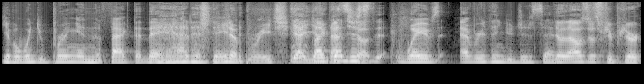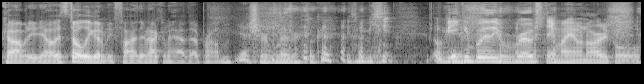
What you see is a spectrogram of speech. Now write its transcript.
Yeah, but when you bring in the fact that they had a data breach, Yeah, yeah, like that that's just waves everything you just said. No, that was just for pure comedy. You know, it's totally gonna be fine. They're not gonna have that problem. Yeah, sure, whatever. Okay. It's me, Okay. me completely roasting my own article.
